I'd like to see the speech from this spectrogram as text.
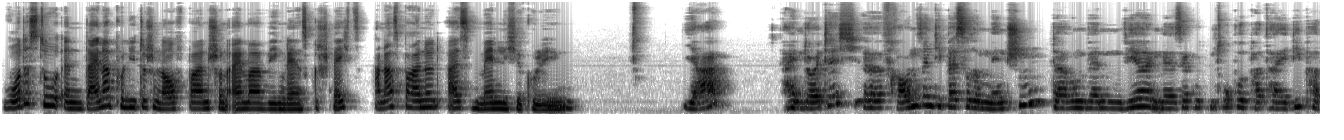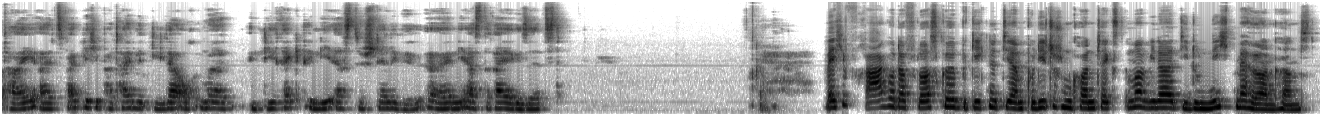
Wurdest du in deiner politischen Laufbahn schon einmal wegen deines Geschlechts anders behandelt als männliche Kollegen? Ja, Eindeutig, äh, Frauen sind die besseren Menschen. Darum werden wir in der sehr guten Tropo-Partei, die Partei, als weibliche Parteimitglieder auch immer direkt in die erste Stelle, äh, in die erste Reihe gesetzt. Welche Frage oder Floskel begegnet dir im politischen Kontext immer wieder, die du nicht mehr hören kannst?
